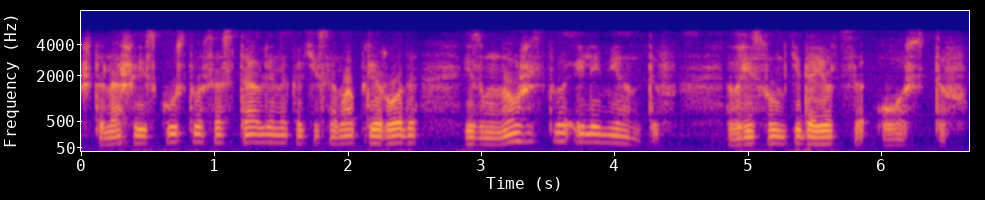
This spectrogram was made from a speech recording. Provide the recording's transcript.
что наше искусство составлено, как и сама природа, из множества элементов. В рисунке дается остов,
